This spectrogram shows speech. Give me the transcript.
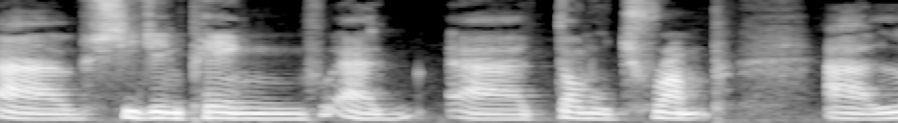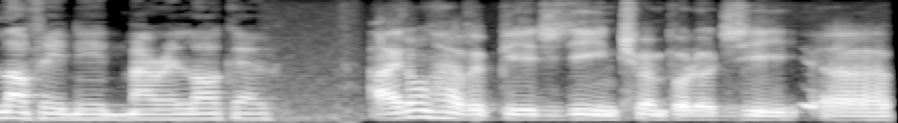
uh, Xi Jinping, uh, uh, Donald Trump uh, loving in Mar-a-Lago? I don't have a PhD in Trumpology, uh,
